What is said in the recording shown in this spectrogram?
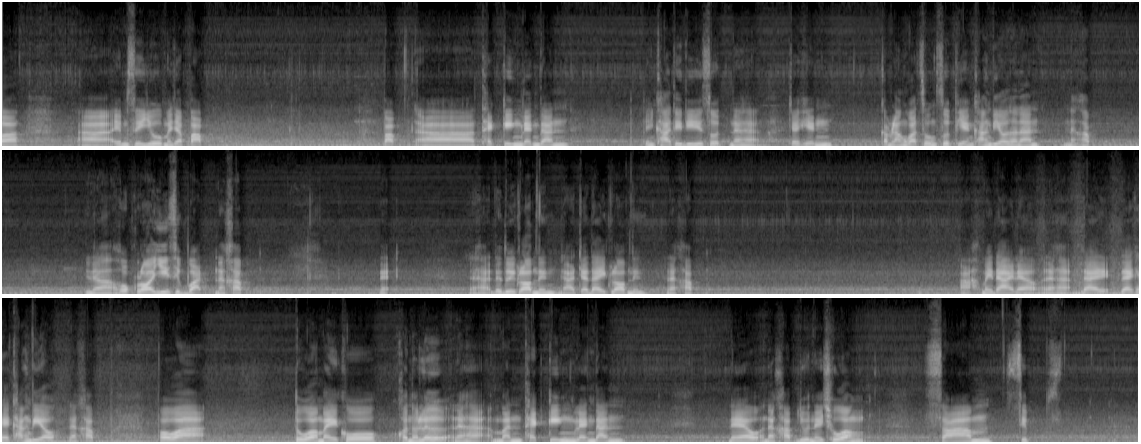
MCU มันจะปรับ ปรับอ่า tagging แรงดัน เป็นค่าที่ดีที่สุดนะฮะจะเห็นกำลังวัตต์สูงสุดเพียงครั้งเดียวเท่านั้นนะครับนี่นะ620วัตต์นะครับเนี่ยนะฮะเดี๋ยวดูอีกรอบหนึ่งอาจจะได้อีกรอบหนึ่งนะครับอะไม่ได้แล้วนะฮะได้ได้แค่ครั้งเดียวนะครับ เพราะว่าตัวไมโครคอนโทรลเลอร์นะฮะมันแท็กกิ้งแรงดันแล้วนะครับอยู่ในช่วง 30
